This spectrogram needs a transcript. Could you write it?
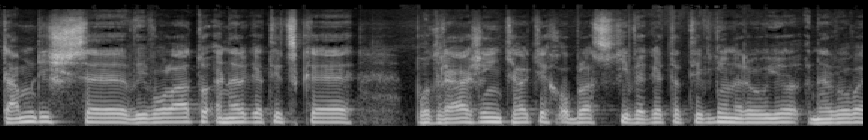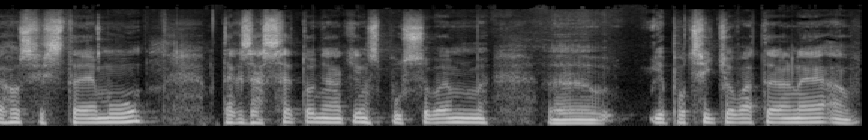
tam, když se vyvolá to energetické podrážení těch oblastí vegetativního nervového systému, tak zase to nějakým způsobem eh, je pocitovatelné a v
